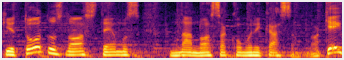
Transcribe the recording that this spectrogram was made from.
que todos nós temos na nossa comunicação, ok?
